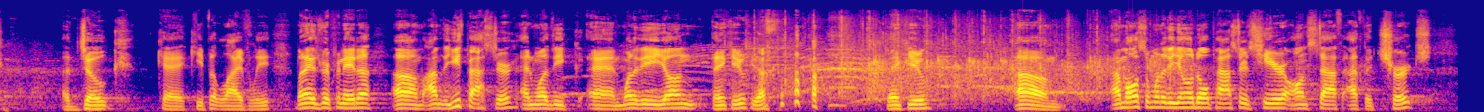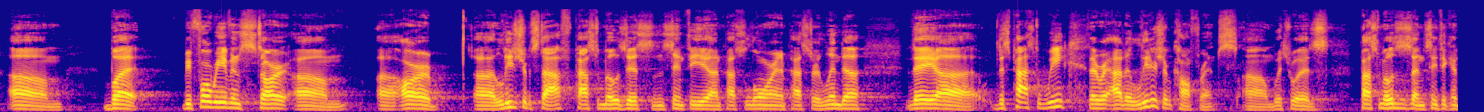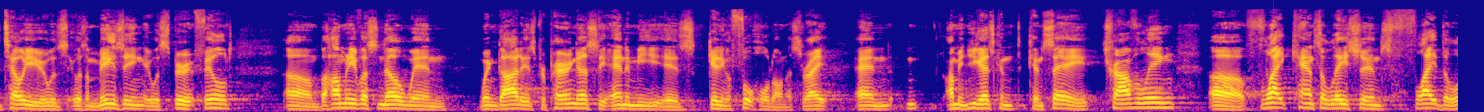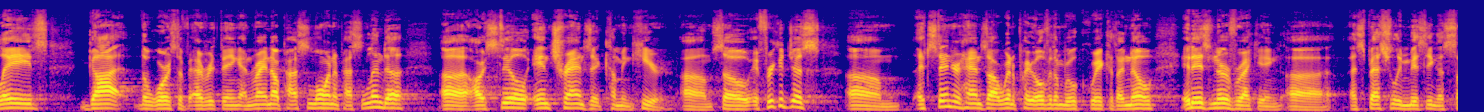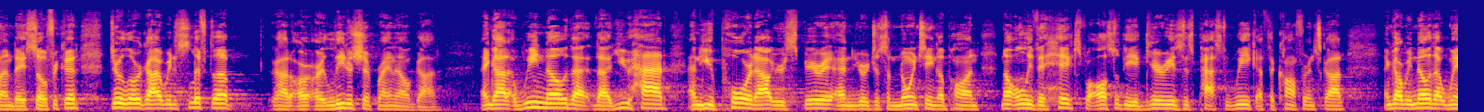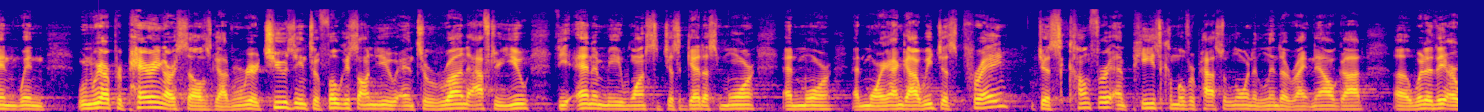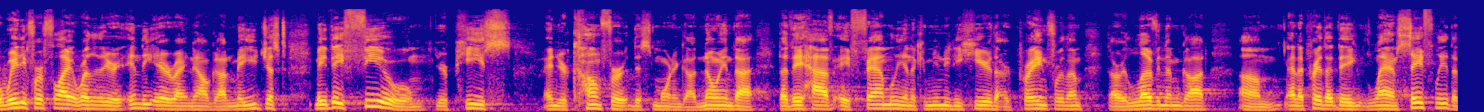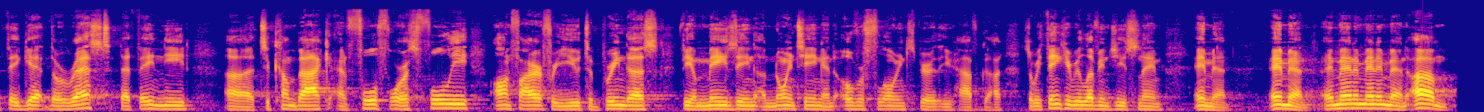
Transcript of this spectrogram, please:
a joke. Okay, keep it lively. My name is Rick Pineda. Um, I'm the youth pastor and one of the and one of the young. Thank you. Yeah, thank you. Um, I'm also one of the young adult pastors here on staff at the church. Um, but before we even start, um, uh, our uh, leadership staff, Pastor Moses and Cynthia and Pastor Lauren and Pastor Linda, they uh, this past week they were at a leadership conference, um, which was Pastor Moses and Cynthia can tell you it was, it was amazing, it was spirit filled. Um, but how many of us know when, when God is preparing us, the enemy is getting a foothold on us, right? And I mean, you guys can, can say traveling, uh, flight cancellations, flight delays got the worst of everything. And right now, Pastor Lauren and Pastor Linda uh, are still in transit coming here. Um, so if we could just um, extend your hands out. We're going to pray over them real quick because I know it is nerve wracking, uh, especially missing a Sunday. So if we could, dear Lord God, we just lift up, God, our, our leadership right now, God. And God, we know that, that you had and you poured out your spirit and your just anointing upon not only the Hicks, but also the Aguirres this past week at the conference, God. And God, we know that when, when, when we are preparing ourselves, God, when we are choosing to focus on you and to run after you, the enemy wants to just get us more and more and more. And God, we just pray just comfort and peace come over Pastor Lauren and Linda right now, God. Uh, whether they are waiting for a flight or whether they are in the air right now, God, may you just, may they feel your peace and your comfort this morning, God, knowing that, that they have a family and a community here that are praying for them, that are loving them, God. Um, and I pray that they land safely, that they get the rest that they need uh, to come back and full force, fully on fire for you to bring us the amazing anointing and overflowing spirit that you have, God. So we thank you. We love you in Jesus' name. Amen. Amen. Amen. Amen. Amen. Um,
